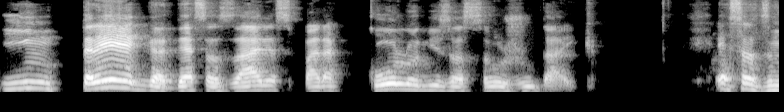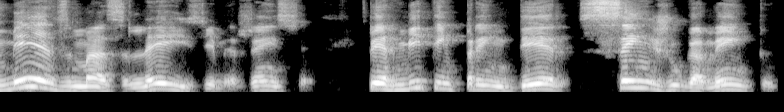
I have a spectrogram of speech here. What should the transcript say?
e entrega dessas áreas para a colonização judaica. Essas mesmas leis de emergência permitem prender sem julgamento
